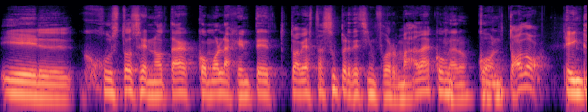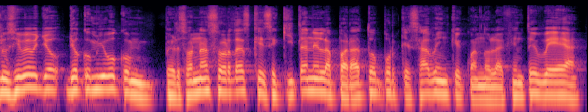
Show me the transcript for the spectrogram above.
Y el- justo se nota cómo la gente todavía está súper desinformada con, Claro. con todo. E inclusive yo, yo convivo con personas sordas que se quitan el aparato porque saben que cuando la gente vea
